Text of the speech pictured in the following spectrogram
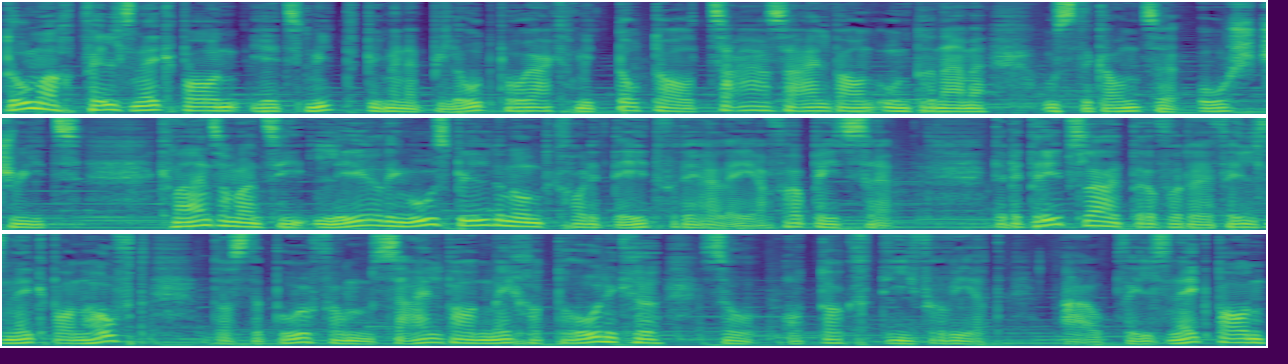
Darum macht die Felseneggbahn jetzt mit bei einem Pilotprojekt mit total zehn Seilbahnunternehmen aus der ganzen Ostschweiz. Gemeinsam wollen sie Lehrlinge ausbilden und die Qualität dieser Lehre verbessern. Der Betriebsleiter von der Felseneggbahn hofft, dass der Beruf vom Seilbahnmechatroniker so attraktiver wird. Auch die Felseneggbahn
